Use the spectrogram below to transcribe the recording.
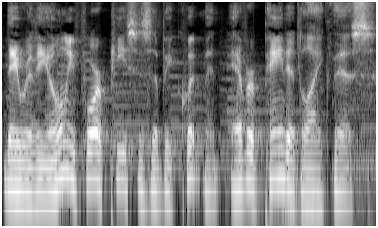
They were the only four pieces of equipment ever painted like this.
